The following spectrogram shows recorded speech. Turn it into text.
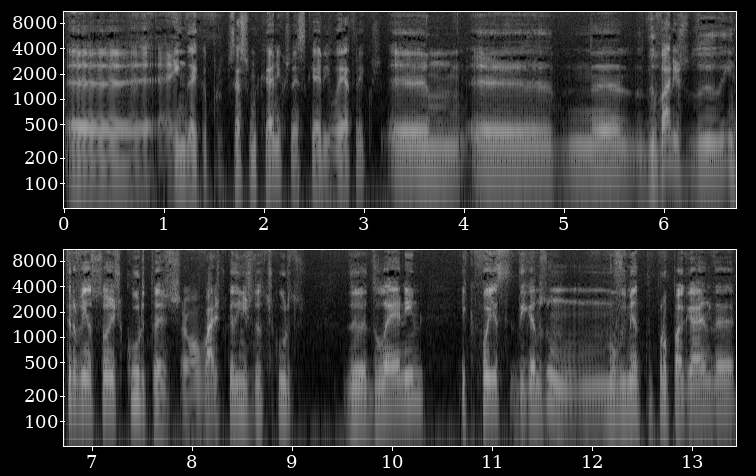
uh, ainda por processos mecânicos, nem sequer elétricos, uh, uh, de várias de intervenções curtas, ou vários bocadinhos de discursos de, de Lenin, e que foi, digamos, um, movimento de propaganda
